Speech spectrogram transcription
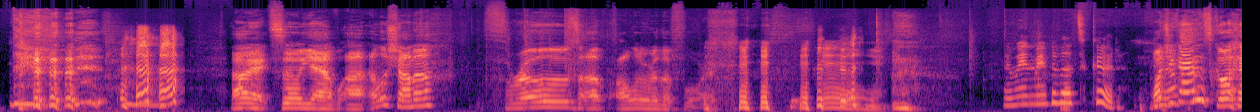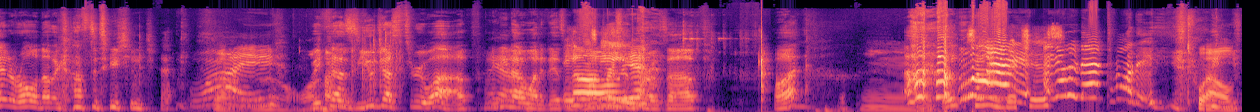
All right, so yeah, uh, Elishana throws up all over the floor. I mean, maybe that's good. Why don't you guys go ahead and roll another Constitution check? Why? Because you just threw up. and You Yeah. know what it is. When Oh, one person yeah. throws up. What? Mm, 18 Why? bitches. I got a nat 20. 12.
